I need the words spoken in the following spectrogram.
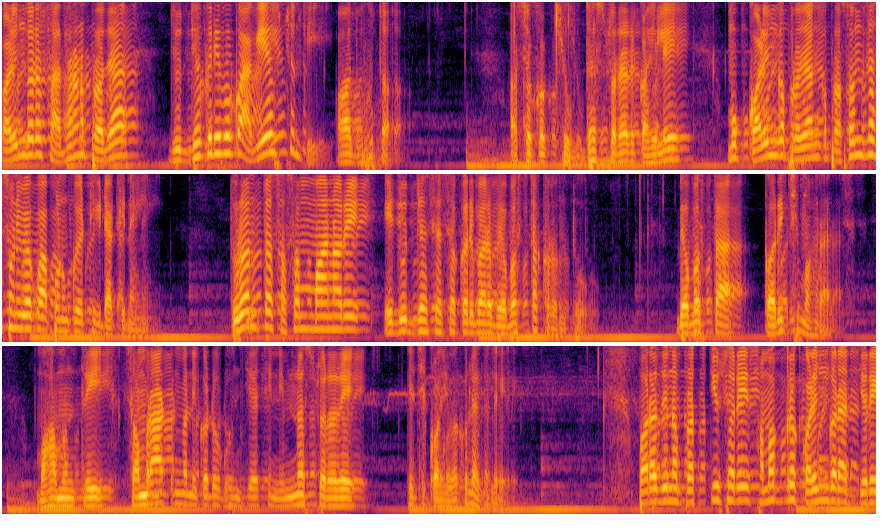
କଳିଙ୍ଗର ସାଧାରଣ ପ୍ରଜା ଯୁଦ୍ଧ କରିବାକୁ ଆଗେଇ ଆସୁଛନ୍ତି। ଅଦ୍ଭୁତ। ଅଶୋକ କ୍ଷୁବ୍ଧ ସ୍ୱରରେ କହିଲେ ମୁଁ କଳିଙ୍ଗ ପ୍ରଜାଙ୍କ ପ୍ରଶଂସା ଶୁଣିବାକୁ ଆପଣଙ୍କୁ ଏଠିକି ଡାକି ନାହିଁ। ତୁରନ୍ତ ସସମ୍ମାନରେ ଏ ଯୁଦ୍ଧ ଶେଷ କରିବାର ବ୍ୟବସ୍ଥା କରନ୍ତୁ। ବ୍ୟବସ୍ଥା କରିଛି ମହାରାଜ। ମହାମନ୍ତ୍ରୀ ସମ୍ରାଟଙ୍କ ନିକଟକୁ ଘୁଞ୍ଚି ଆସି ନିମ୍ନ ସ୍ୱରରେ କିଛି କହିବାକୁ ଲାଗିଲେ। ପରଦିନ ପ୍ରତ୍ୟୁଷରେ ସମଗ୍ର କଳିଙ୍ଗ ରାଜ୍ୟରେ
